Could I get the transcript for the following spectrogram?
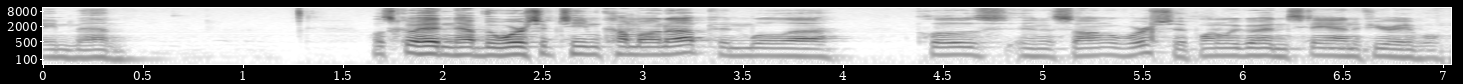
Amen. Let's go ahead and have the worship team come on up, and we'll uh, close in a song of worship. Why don't we go ahead and stand if you're able?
